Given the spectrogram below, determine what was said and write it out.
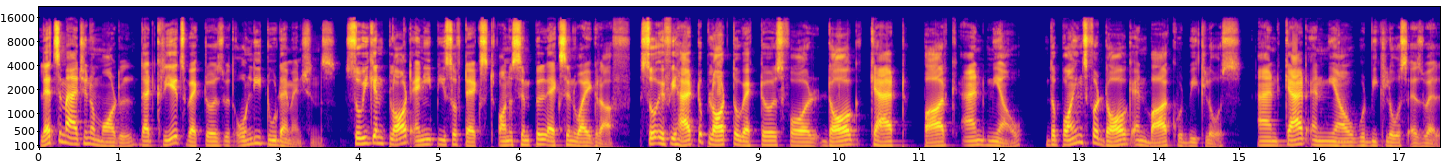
let's imagine a model that creates vectors with only two dimensions. So we can plot any piece of text on a simple x and y graph. So if we had to plot the vectors for dog, cat, bark and meow, the points for dog and bark would be close, and cat and meow would be close as well.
